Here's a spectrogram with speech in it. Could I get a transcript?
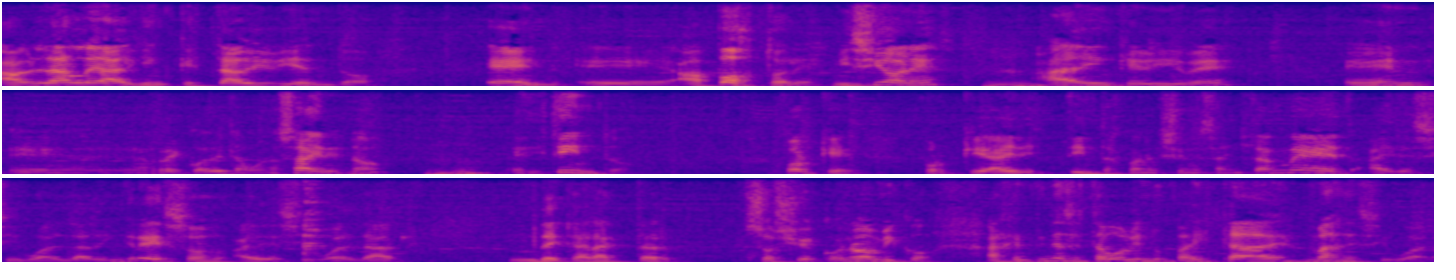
hablarle a alguien que está viviendo en eh, Apóstoles, Misiones, a alguien que vive en eh, Recoleta, Buenos Aires, ¿no? Es distinto. ¿Por qué? Porque hay distintas conexiones a Internet, hay desigualdad de ingresos, hay desigualdad de carácter socioeconómico. Argentina se está volviendo un país cada vez más desigual.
